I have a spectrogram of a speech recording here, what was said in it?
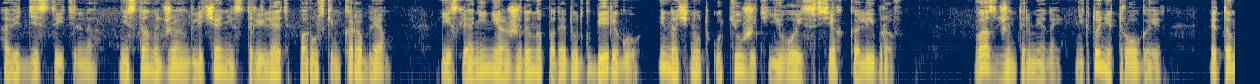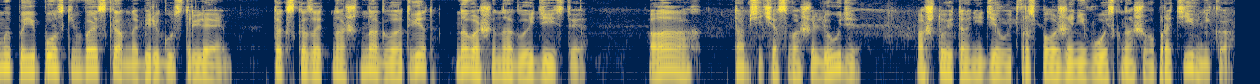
А ведь действительно, не станут же англичане стрелять по русским кораблям если они неожиданно подойдут к берегу и начнут утюжить его из всех калибров. Вас, джентльмены, никто не трогает. Это мы по японским войскам на берегу стреляем. Так сказать, наш наглый ответ на ваши наглые действия. Ах, там сейчас ваши люди. А что это они делают в расположении войск нашего противника?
